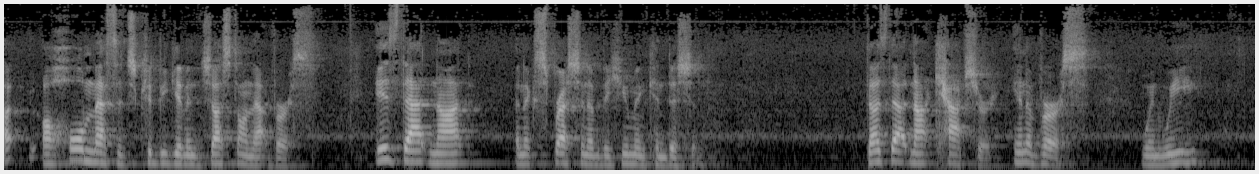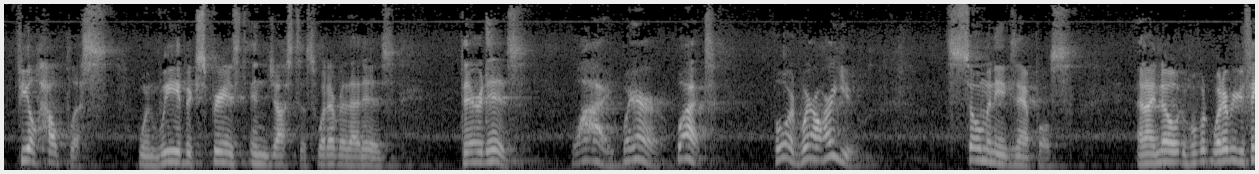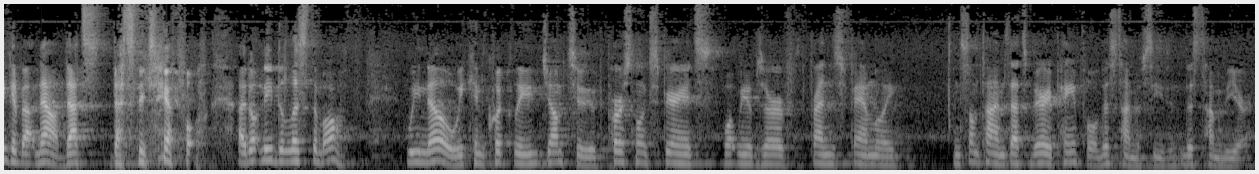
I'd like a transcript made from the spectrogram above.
A, a whole message could be given just on that verse. Is that not an expression of the human condition? Does that not capture in a verse when we feel helpless, when we've experienced injustice, whatever that is? There it is. Why? Where? What? Lord, where are you? So many examples. And I know whatever you're thinking about now, that's, that's the example. I don't need to list them off. We know we can quickly jump to personal experience, what we observe, friends, family. And sometimes that's very painful this time of season, this time of year.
